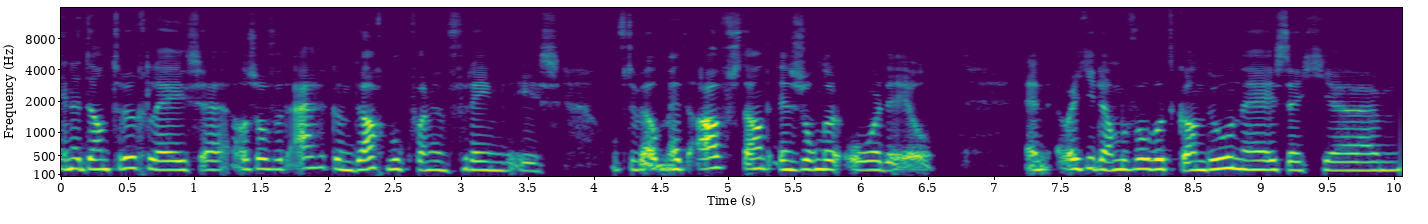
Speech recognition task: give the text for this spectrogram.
En het dan teruglezen alsof het eigenlijk een dagboek van een vreemde is. Oftewel met afstand en zonder oordeel. En wat je dan bijvoorbeeld kan doen, is dat je ehm,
